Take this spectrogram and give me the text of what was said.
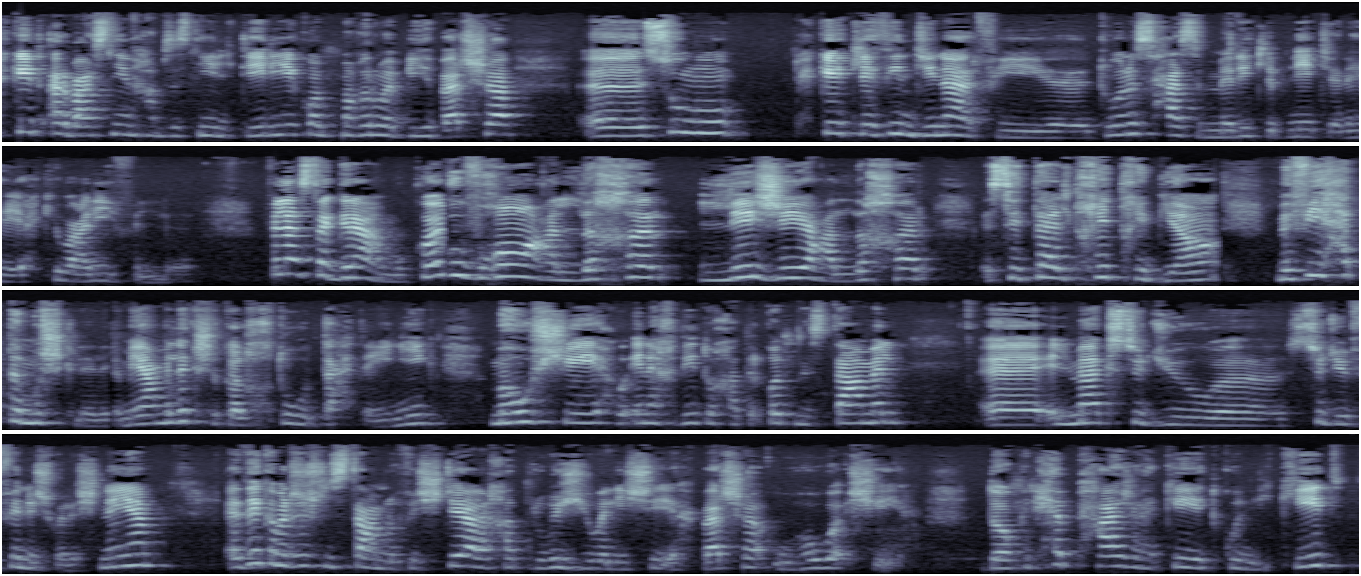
حكيت أربع سنين خمس سنين التالي كنت مغرومة به برشا. أه سومو حكايه 30 دينار في تونس حسب ما ريت البنات يعني هي يحكيو عليه في في الانستغرام وكل. و vraiment على الأخر ليجي على الأخر s'étale très très bien ما فيه حتى مشكلة ما يعملكش الخطوط تحت عينيك ماهوش شيح وأنا خديته خاطر كنت نستعمل. آه ال MAC Studio آه Studio Finish ولا شنيا هذاك ما نجمش نستعمله في الشتاء على خاطر وجهي يولي شايح برشا وهو شايح donc نحب حاجة هكايا تكون liquide.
